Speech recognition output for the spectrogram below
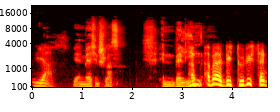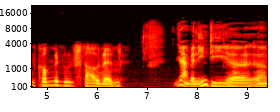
Ja. Wie ein Märchenschloss. In Berlin. Aber die Touristen kommen und staunen. Ja, in Berlin, die äh, äh,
